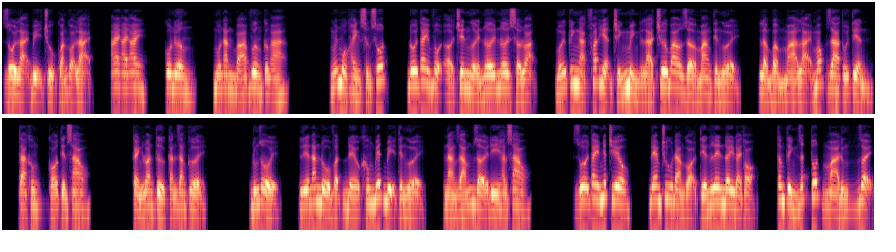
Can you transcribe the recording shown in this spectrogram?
rồi lại bị chủ quán gọi lại, ai ai ai, cô nương, muốn ăn bá vương cơm à. Nguyễn Mục Hành sửng sốt, đôi tay vội ở trên người nơi nơi sờ loạn, mới kinh ngạc phát hiện chính mình là chưa bao giờ mang tiền người, lẩm bẩm mà lại móc ra túi tiền, ta không có tiền sao. Cảnh loan tử cắn răng cười. Đúng rồi, liền ăn đồ vật đều không biết bị tiền người, nàng dám rời đi hắn sao. Rồi tay nhất chiêu, đem Chu Đàm gọi tiến lên đây đài thọ, tâm tình rất tốt mà đứng dậy,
